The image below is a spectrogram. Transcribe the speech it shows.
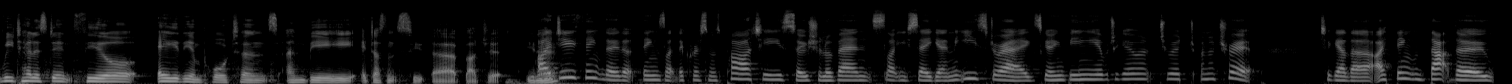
retailers don't feel A, the importance, and B, it doesn't suit their budget, you know? I do think though that things like the Christmas parties, social events, like you say, getting the Easter eggs, going, being able to go to a, on a trip together. I think that though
